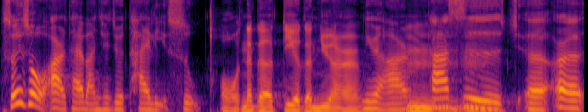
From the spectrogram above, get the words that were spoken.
所以说我二胎完全就是胎里素。哦，那个第二个女儿，女儿，嗯、她是呃二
